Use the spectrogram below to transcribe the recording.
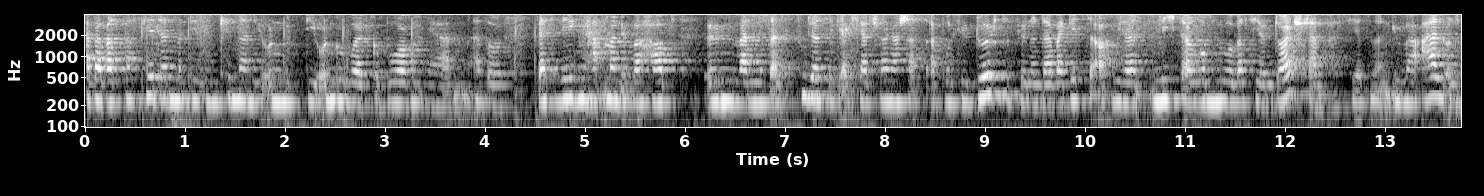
aber was passiert denn mit diesen Kindern, die, un, die ungewollt geboren werden? Also weswegen hat man überhaupt irgendwann es als zulässig erklärt, Schwangerschaftsabbrüche durchzuführen? Und dabei geht es ja auch wieder nicht darum, nur was hier in Deutschland passiert, sondern überall. Und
